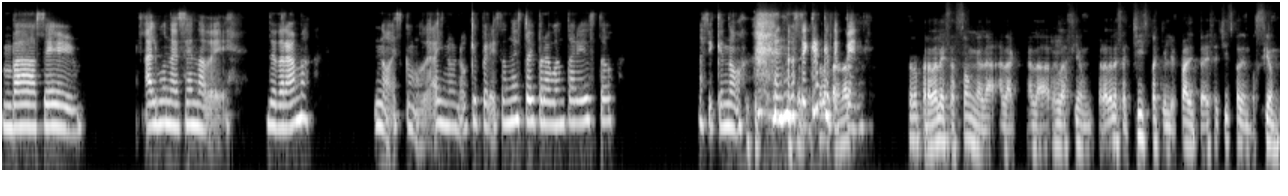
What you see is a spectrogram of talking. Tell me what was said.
va a ser alguna escena de, de drama, no, es como de, ay, no, no, qué pereza, no estoy para aguantar esto Así que no, no sé, creo que depende. solo para darle sazón a la, a, la, a la, relación, para darle esa chispa que le falta, esa chispa de emoción.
